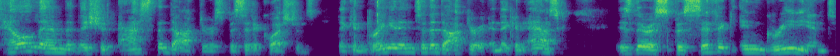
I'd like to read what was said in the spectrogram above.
tell them that they should ask the doctor specific questions. They can bring it into the doctor and they can ask is there a specific ingredient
